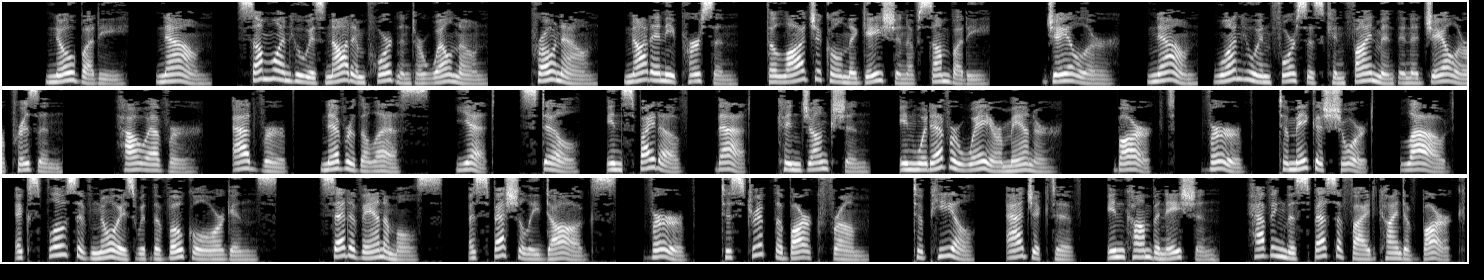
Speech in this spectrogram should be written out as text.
Nobody. Noun. Someone who is not important or well known. Pronoun. Not any person. The logical negation of somebody. Jailer. Noun. One who enforces confinement in a jail or prison. However. Adverb. Nevertheless. Yet. Still. In spite of. That. Conjunction. In whatever way or manner. Barked. Verb. To make a short, loud, explosive noise with the vocal organs. Set of animals. Especially dogs. Verb. To strip the bark from. To peel. Adjective. In combination. Having the specified kind of bark.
